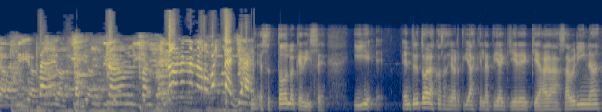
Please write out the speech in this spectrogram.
así, así. No, no, no, no, basta ya. Eso es todo lo que dice. Y entre todas las cosas divertidas que la tía quiere que haga Sabrina,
